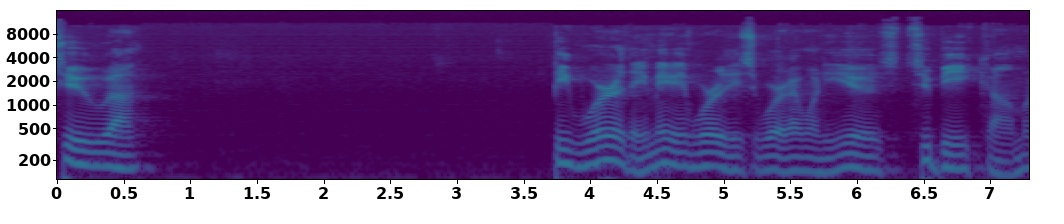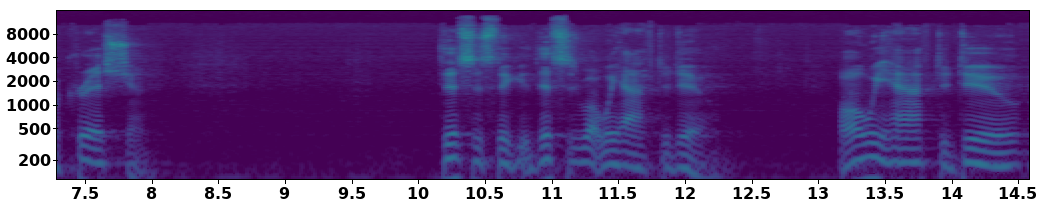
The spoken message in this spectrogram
to. Uh, be worthy, maybe worthy is the word I want to use, to become a Christian. This is, the, this is what we have to do. All we have to do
